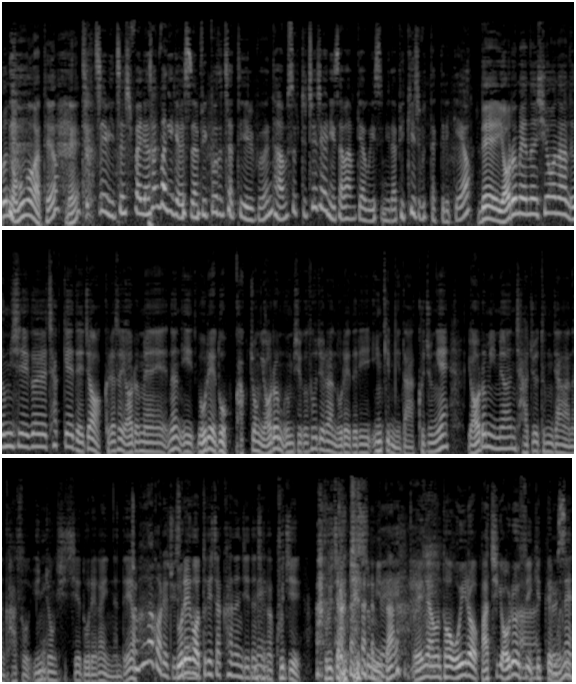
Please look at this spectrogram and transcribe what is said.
1분 넘은 것 같아요. 네. 특집 2018년 상반기 결산 빅보드 차트 1분 다음 수프트 최재현 이사와 함께하고 있습니다. 빅퀴즈 부탁드릴게요. 네, 여름에는 시원한 음식을 찾게 되죠. 그래서 여름에는 이 노래도 각종 여름 음식을 소재로 한 노래들이 인기입니다. 그중에 여름이면 자주 등장하는 가수 윤종시 씨의 노래가 있는데요. 좀 흥얼거려 주세요. 노래가 어떻게 시작하는지는 네. 제가 굳이 부르지 않겠습니다. 네. 왜냐하면 더 오히려 맞히기 어려울 수 아, 있기 때문에.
